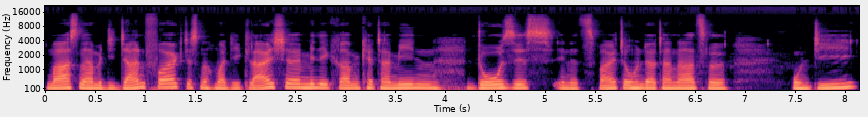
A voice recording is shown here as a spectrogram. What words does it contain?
Maßnahme, die dann folgt, ist nochmal die gleiche Milligramm Ketamin-Dosis in eine zweite 100er Nazel. Und die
